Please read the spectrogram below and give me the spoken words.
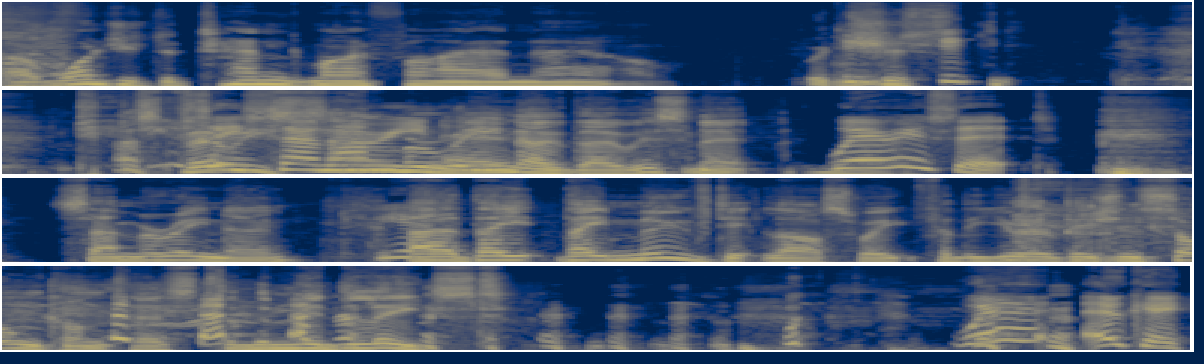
I want you to tend my fire now, which Did, is did, did That's you very say San, San Marino? Marino, though, isn't it? Where is it? San Marino. Yeah. Uh, they they moved it last week for the Eurovision Song Contest to the Middle East. Where? Okay,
